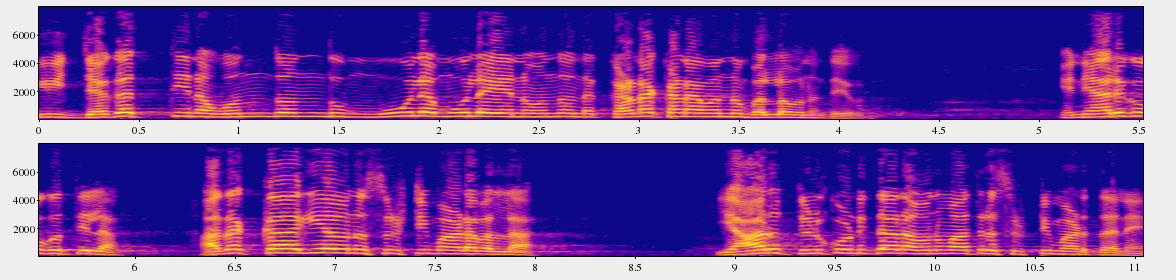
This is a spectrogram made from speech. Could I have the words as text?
ಈ ಜಗತ್ತಿನ ಒಂದೊಂದು ಮೂಲೆ ಮೂಲೆಯನ್ನು ಒಂದೊಂದು ಕಣ ಕಣವನ್ನು ಬಲ್ಲವನು ದೇವರು. ಇನ್ಯಾರಿಗೂ ಗೊತ್ತಿಲ್ಲ. ಅದಕ್ಕಾಗಿ ಅವನು ಸೃಷ್ಟಿ ಮಾಡಬಲ್ಲ. ಯಾರು ತಿಳ್ಕೊಂಡಿದ್ದಾನೆ ಅವನು ಮಾತ್ರ ಸೃಷ್ಟಿ ಮಾಡ್ತಾನೆ.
